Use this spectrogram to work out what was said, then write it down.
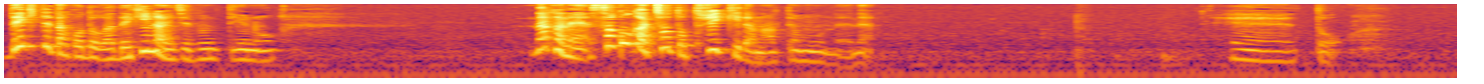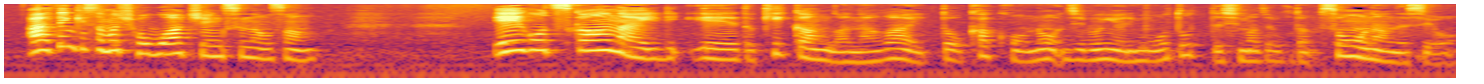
できてたことができない自分っていうのなんかね、そこがちょっとトリッキーだなって思うんだよね。えー、っと。I thank you so much for watching, スナオさん。英語を使わない、えーと、期間が長いと過去の自分よりも劣ってしまうということそうなんですよ。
